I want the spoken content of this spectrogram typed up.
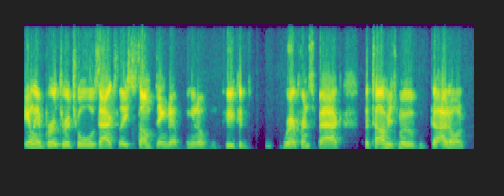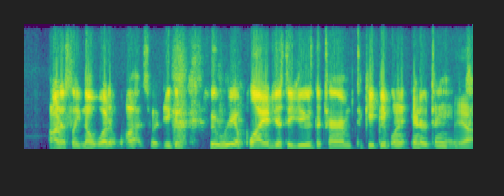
alien birth ritual was actually something that you know you could reference back. The Tommy's move, I don't honestly know what it was, but you can we reapply it just to use the term to keep people entertained. Yeah.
